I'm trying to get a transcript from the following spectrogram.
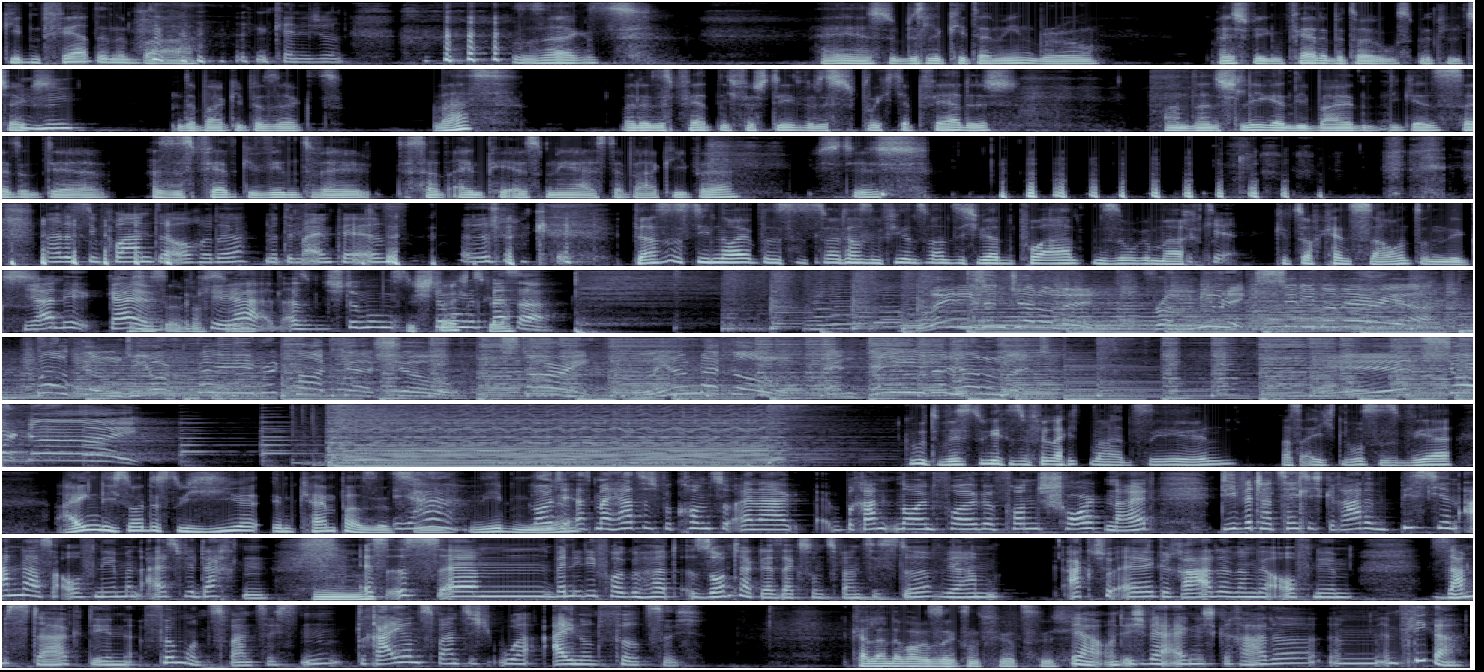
Geht ein Pferd in eine Bar, Kenne ich schon. sagt, hey, hast du ein bisschen Ketamin, Bro? Weißt du, wegen Pferdebetäubungsmittel, checkst. Mhm. Und der Barkeeper sagt, was? Weil er das Pferd nicht versteht, weil es spricht ja pferdisch. Und dann schlägern die beiden die ganze Zeit und der, also das Pferd gewinnt, weil das hat ein PS mehr als der Barkeeper. Richtig. Ah, das ist die Pointe auch, oder? Mit dem 1 PS. Also, okay. Das ist die neue, das ist 2024 werden Pointen so gemacht. okay. Gibt's auch keinen Sound und nix. Ja, nee, geil. Das ist einfach okay, so. ja, also die Stimmung, Ist Stimmung schlecht, ist gell? besser. Ladies and gentlemen, from Munich City, Bavaria, welcome to your favorite podcast show, starring Lena Meckel and David Helmet. It's Short Night! Gut, willst du jetzt vielleicht mal erzählen, was eigentlich los ist? Wer, eigentlich solltest du hier im Camper sitzen, Ja, neben mir. Leute, erstmal herzlich willkommen zu einer brandneuen Folge von Short Night, die wir tatsächlich gerade ein bisschen anders aufnehmen, als wir dachten. Mhm. Es ist, ähm, wenn ihr die Folge hört, Sonntag, der 26. Wir haben aktuell gerade, wenn wir aufnehmen, Samstag, den 25. 23 Uhr 41. Kalenderwoche 46. Ja, und ich wäre eigentlich gerade im, im Flieger.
